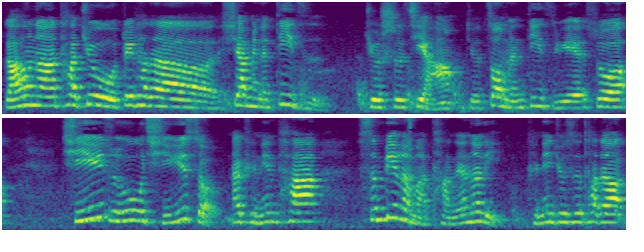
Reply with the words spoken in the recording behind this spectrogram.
然后呢，他就对他的下面的弟子。就是讲，就赵门弟子曰说，其余足，其余手，那肯定他生病了嘛，躺在那里，肯定就是他的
